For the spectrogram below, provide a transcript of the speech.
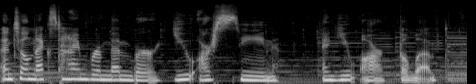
Until next time, remember you are seen and you are beloved.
